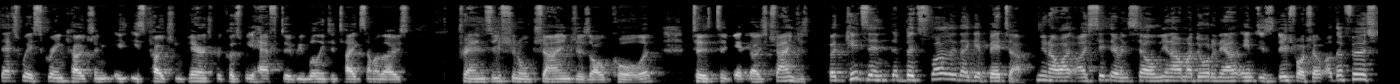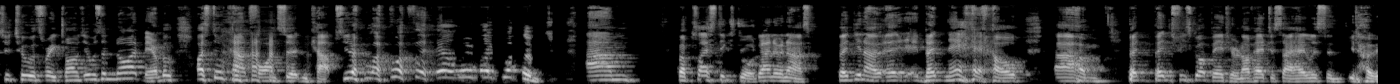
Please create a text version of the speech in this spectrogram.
that's where screen coaching is coaching parents because we have to be willing to take some of those transitional changes, I'll call it, to, to get those changes. But kids then, but slowly they get better. You know, I, I sit there and sell, you know, my daughter now empties the dishwasher. The first two, two or three times, it was a nightmare. But I still can't find certain cups. You know, like, what the hell? Where did they put them? Um, but plastic straw, don't even ask. But you know, uh, but now, um, but but she's got better, and I've had to say, hey, listen, you know,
